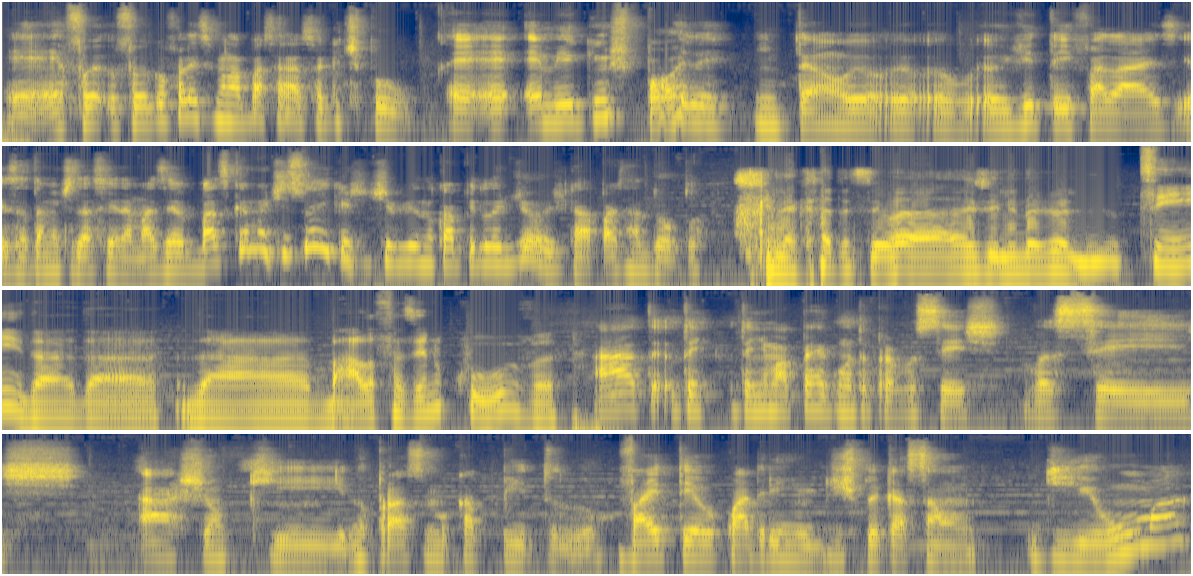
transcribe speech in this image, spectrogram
É, foi, foi o que eu falei semana passada, só que, tipo, é, é, é meio que um spoiler. Então eu, eu, eu, eu evitei falar exatamente da cena, mas é basicamente isso aí que a gente viu no capítulo de hoje, aquela página dupla. Ele agradeceu a Angelina Jolie. Sim, da, da, da bala fazendo curva. Ah, eu tenho uma pergunta para vocês. Vocês acham que no próximo capítulo vai ter o quadrinho de explicação de uma,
